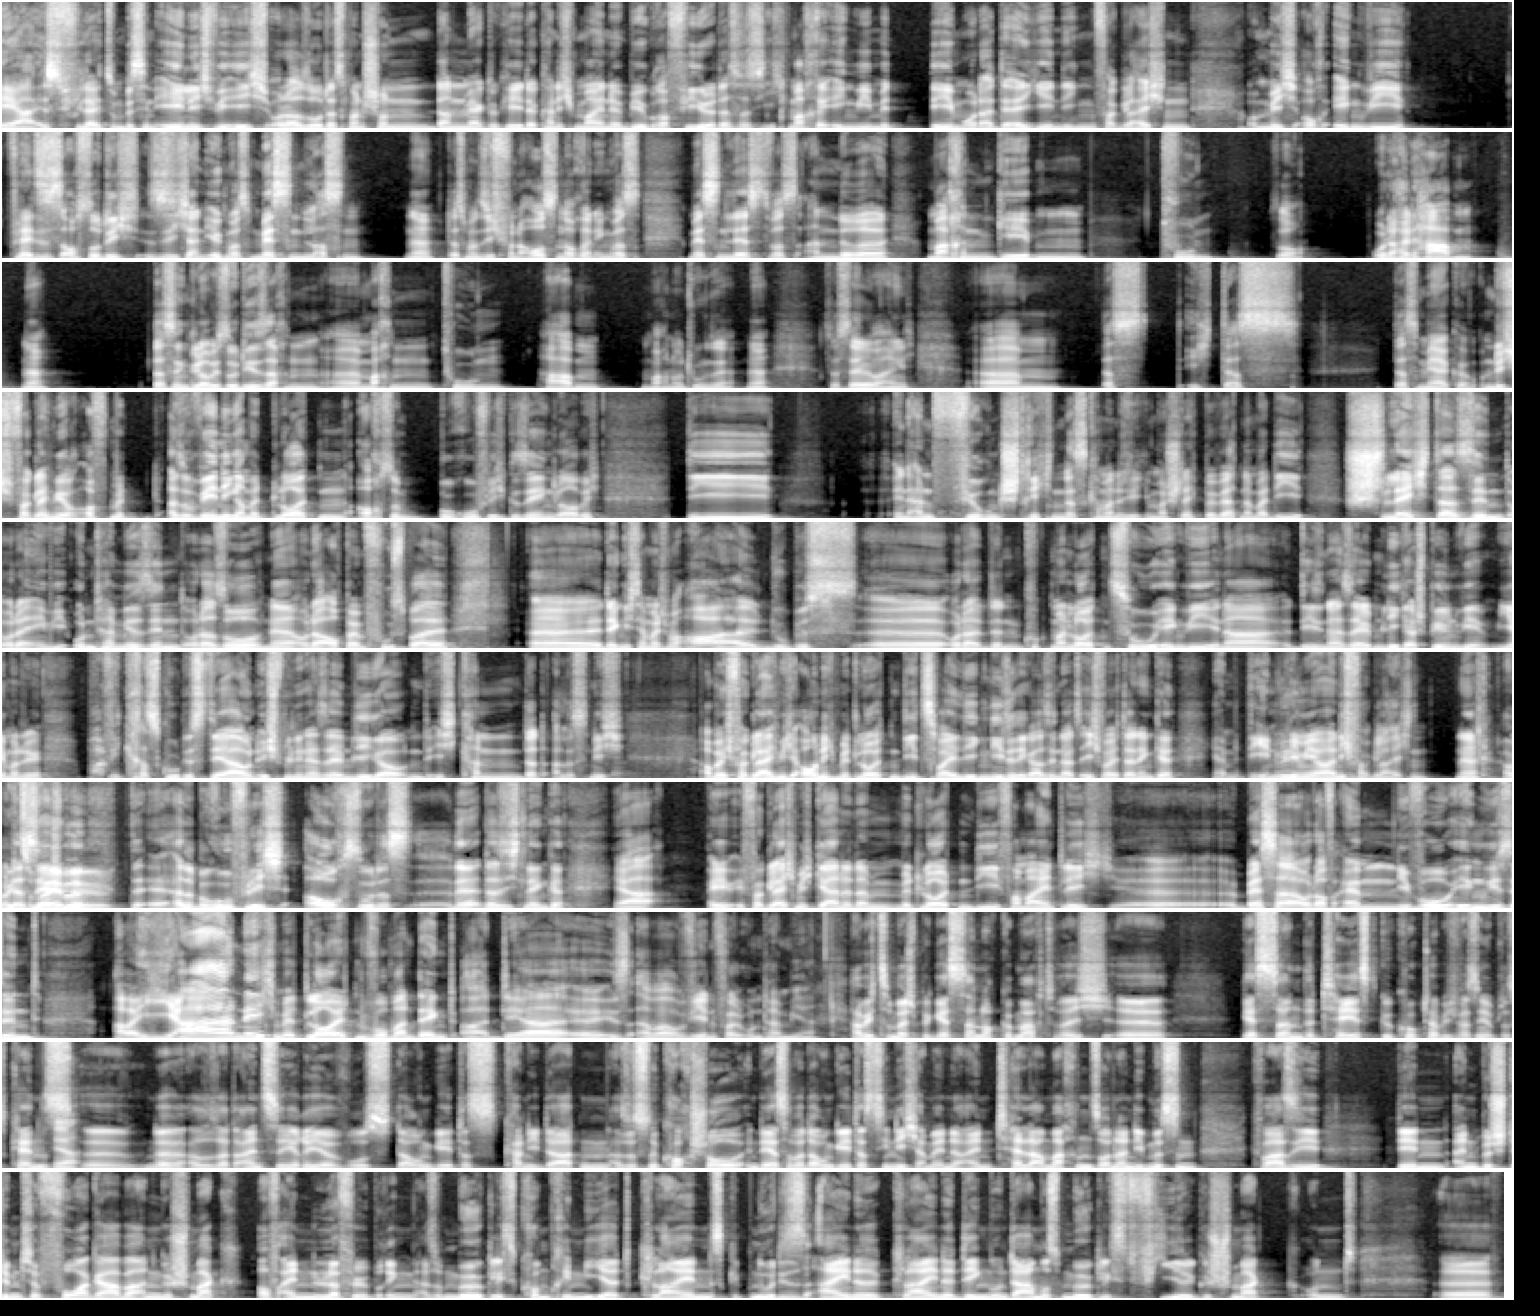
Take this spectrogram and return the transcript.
der ist vielleicht so ein bisschen ähnlich wie ich oder so, dass man schon dann merkt, okay, da kann ich meine Biografie oder das, was ich mache, irgendwie mit dem oder derjenigen vergleichen und mich auch irgendwie, vielleicht ist es auch so, durch, sich an irgendwas messen lassen, ne? Dass man sich von außen auch an irgendwas messen lässt, was andere machen, geben, tun. So. Oder halt haben, ne? Das sind, glaube ich, so die Sachen. Äh, machen, tun, haben, machen und tun, ne? Dasselbe eigentlich. Ähm, dass ich das, das merke. Und ich vergleiche mich auch oft mit, also weniger mit Leuten, auch so beruflich gesehen, glaube ich, die in Anführungsstrichen, das kann man natürlich immer schlecht bewerten, aber die schlechter sind oder irgendwie unter mir sind oder so, ne? Oder auch beim Fußball, äh, denke ich dann manchmal, ah, du bist, äh, oder dann guckt man Leuten zu, irgendwie in einer, die in derselben Liga spielen wie jemand, der, boah, wie krass gut ist der und ich spiele in derselben Liga und ich kann das alles nicht. Aber ich vergleiche mich auch nicht mit Leuten, die zwei Ligen niedriger sind als ich, weil ich da denke, ja, mit denen will ich mich aber nicht vergleichen. Ne? Aber ich dasselbe, d- also beruflich auch so, dass, äh, ne, dass ich denke, ja, ey, ich vergleiche mich gerne dann mit Leuten, die vermeintlich äh, besser oder auf einem Niveau irgendwie sind. Aber ja, nicht mit Leuten, wo man denkt, ah, der äh, ist aber auf jeden Fall unter mir. Habe ich zum Beispiel gestern noch gemacht, weil ich äh, gestern The Taste geguckt habe. Ich weiß nicht, ob du das kennst. Ja. Äh, ne? Also Sat 1 Serie, wo es darum geht, dass Kandidaten, also es ist eine Kochshow, in der es aber darum geht, dass die nicht am Ende einen Teller machen, sondern die müssen quasi den, eine bestimmte Vorgabe an Geschmack auf einen Löffel bringen. Also möglichst komprimiert, klein. Es gibt nur dieses eine kleine Ding und da muss möglichst viel Geschmack und äh,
